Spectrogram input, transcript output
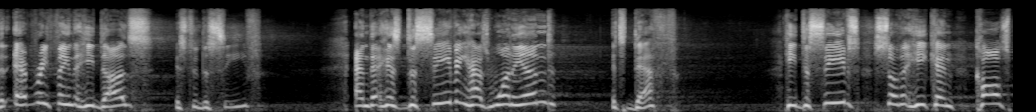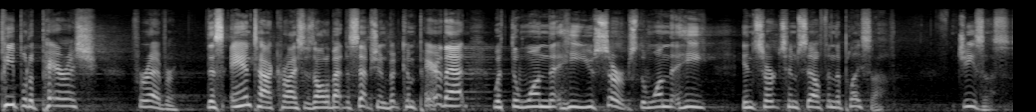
That everything that he does is to deceive? And that his deceiving has one end it's death. He deceives so that he can cause people to perish forever. This Antichrist is all about deception, but compare that with the one that he usurps, the one that he inserts himself in the place of Jesus.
